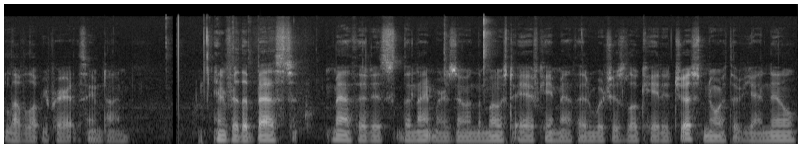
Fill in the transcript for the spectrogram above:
level up your prayer at the same time. And for the best method is the Nightmare Zone, the most AFK method, which is located just north of Yanille.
